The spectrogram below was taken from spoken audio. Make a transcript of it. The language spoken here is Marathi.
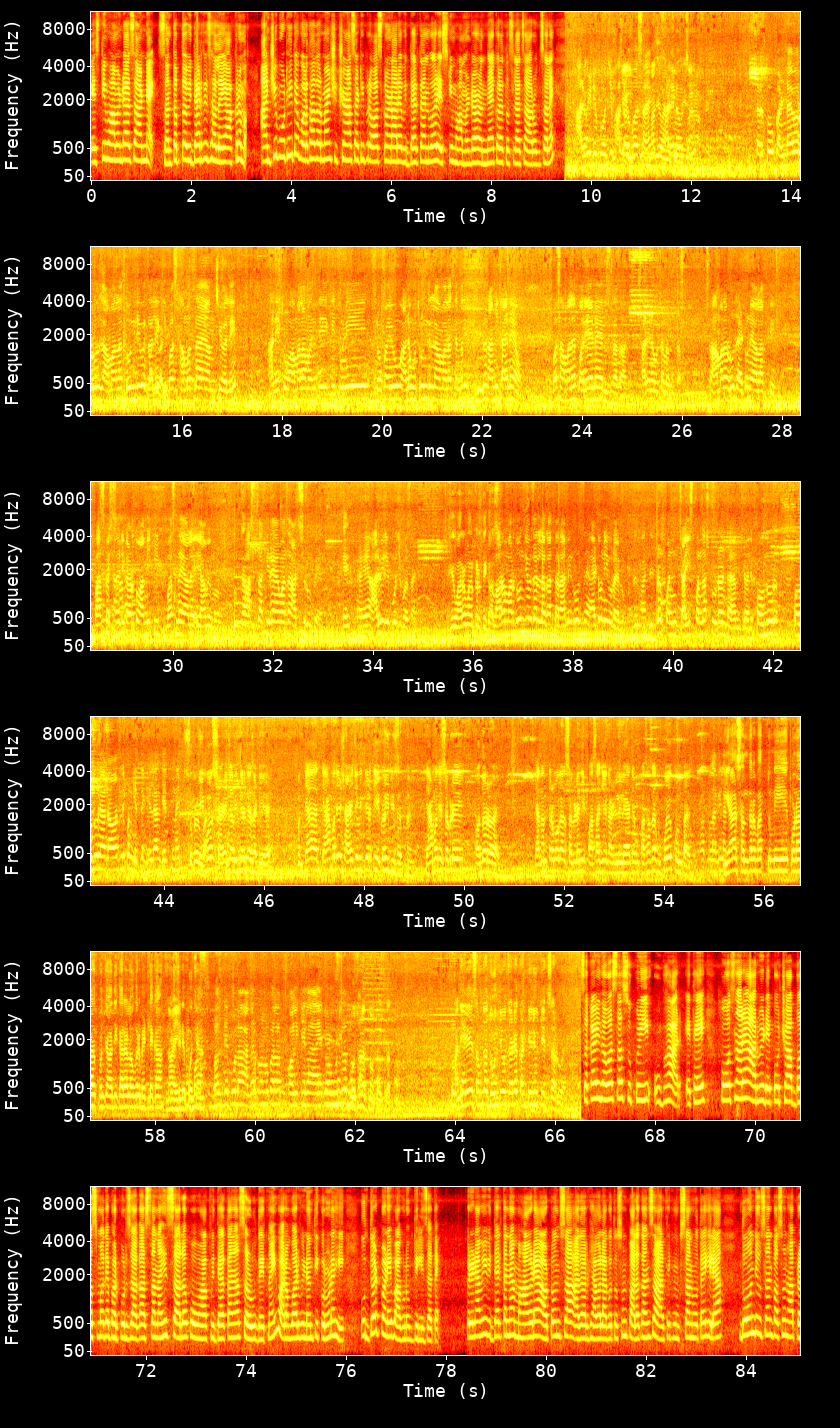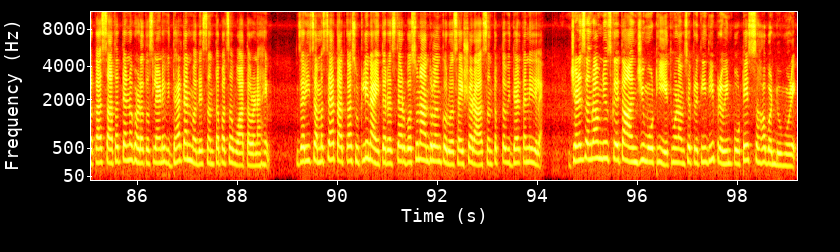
एस टी महामंडळाचा अन्याय संतप्त विद्यार्थी झाले आक्रमक. आणची मोठी ते वर्धा दरम्यान शिक्षणासाठी प्रवास करणाऱ्या विद्यार्थ्यांवर एस टी महामंडळ अन्याय करत असल्याचा आरोप झालाय. आरवी डेपोची भादर बस आहे साडेनऊची. तर तो कंडायवर रोज आम्हाला दोन दिवस झाले की बस थांबत नाही आमचीवाली आणि तो आम्हाला म्हणते की तुम्ही नका येऊ आणि उतरून दिलं आम्हाला त्यांना. आम्ही काय नाही आहो बस आम्हाला पर्याय नाही आहे दुसऱ्याचा. साडेनऊच्या नंतर. तर आम्हाला रोज ॲटोने यावं लागते पास कशासाठी काढतो? आम्ही की बस नाही आले यावे म्हणून. पासचा किराया माझा आठशे रुपये आहे. हे? आरवी डेपोची बस आहे. हे वारंवार करते का? वारंवार दोन दिवस झाले लगातार. आम्ही रोज ॲटोने येऊ राहिलो. तर पण चाळीस पन्नास स्टुडंट आहे आमचेवाले. पवनूर पवनूर या गावातले पण घेतले गेल्या घेत नाही. उभा. बस शाळेच्या विद्यार्थ्यासाठी आहे. पण त्या त्यामध्ये शाळेचे विद्यार्थी एकही दिसत नाही. त्यामध्ये सगळे अदर आहे. त्यानंतर मग सगळ्यांनी पासाचे काढलेले आहे त्यामुळे पासाचा उपयोग कोणता आहे? या संदर्भात तुम्ही कोणा कोणत्या अधिकाऱ्याला वगैरे भेटले का? नाही. डेपोच्या? बस डेपोला आगर प्रमुखाला कॉल केला आहे. तो उचलत उचलत नव्हता. नव्हतं. उचलत नव्हतं. आणि हे समजा दोन दिवस झाले कंटिन्यू तेच चालू आहे. सकाळी नऊ वाजता सुकळी उभार येथे पोहोचणाऱ्या आरवी डेपोच्या बसमध्ये भरपूर जागा असतानाही चालक व वाहक विद्यार्थ्यांना चढू देत नाही. वारंवार विनंती करूनही उद्धटपणे वागणूक दिली जाते. परिणामी विद्यार्थ्यांना महागड्या ऑटोंचा आधार घ्यावा लागत असून पालकांचं आर्थिक नुकसान होत आहे. गेल्या दोन दिवसांपासून हा प्रकार सातत्यानं घडत असल्याने विद्यार्थ्यांमध्ये संतापाचं वातावरण आहे. जर ही समस्या तात्काळ सुटली नाही तर रस्त्यावर बसून आंदोलन करू असा इशारा संतप्त विद्यार्थ्यांनी दिलाय. जनसंग्राम न्यूज करिता अंजी मोठी येथून आमचे प्रतिनिधी प्रवीण पोटेसह बंडू मुळे.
